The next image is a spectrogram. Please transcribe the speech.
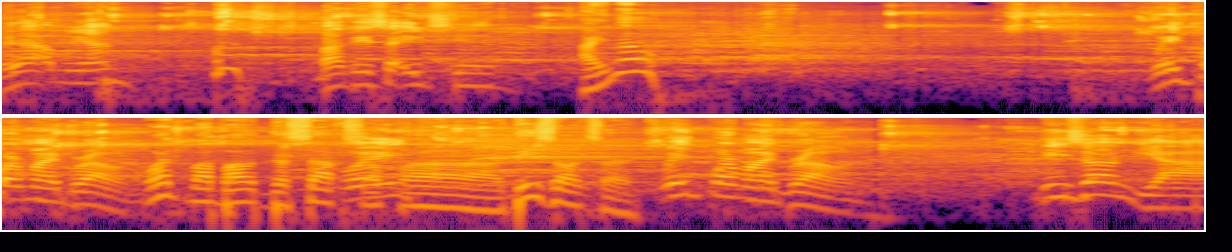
Bayaan mo yan. Bagay sa age niya yan. I know. Wait for my brown. What about the socks Wait. of uh, Dizon, sir? Wait for my brown. Dizon, yeah.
